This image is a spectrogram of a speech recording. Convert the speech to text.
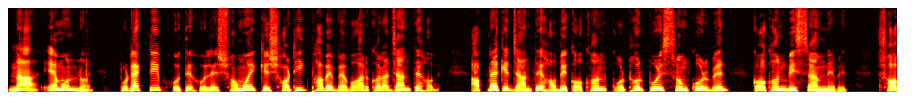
না, এমন নয়। প্রোডাক্টিভ হতে হলে সময়কে সঠিকভাবে ব্যবহার করা জানতে হবে। আপনাকে জানতে হবে কখন কঠোর পরিশ্রম করবেন, কখন বিশ্রাম নেবেন। সব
